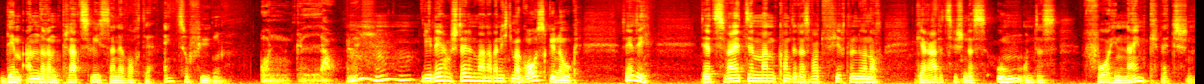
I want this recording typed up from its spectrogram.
dem anderen Platz ließ, seine Worte einzufügen. Unglaublich. Die leeren Stellen waren aber nicht immer groß genug. Sehen Sie, der zweite Mann konnte das Wort Viertel nur noch gerade zwischen das Um und das Vor hineinquetschen.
